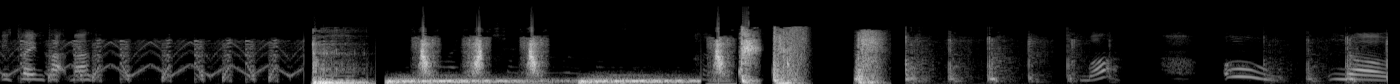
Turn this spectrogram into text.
He's playing Pac-Man. What? Oh no.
